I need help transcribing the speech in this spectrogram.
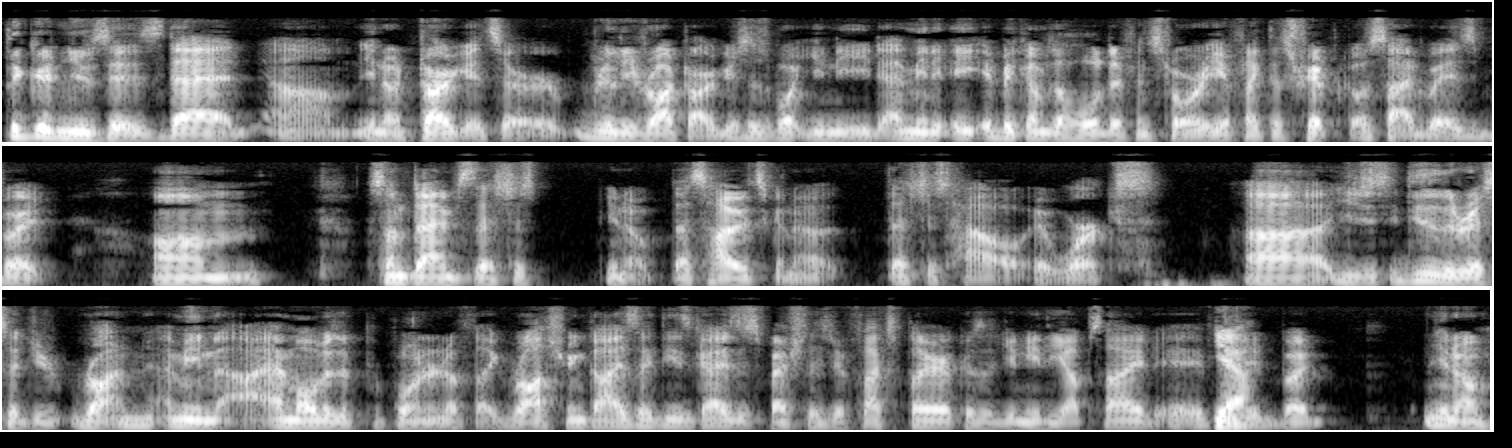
the good news is that um, you know targets are really raw targets is what you need. I mean it, it becomes a whole different story if like the script goes sideways, but um, sometimes that's just you know that's how it's gonna that's just how it works. Uh, you just these are the risks that you run. I mean, I'm always a proponent of like rostering guys like these guys, especially as your flex player, because you need the upside if yeah. needed. But you know,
